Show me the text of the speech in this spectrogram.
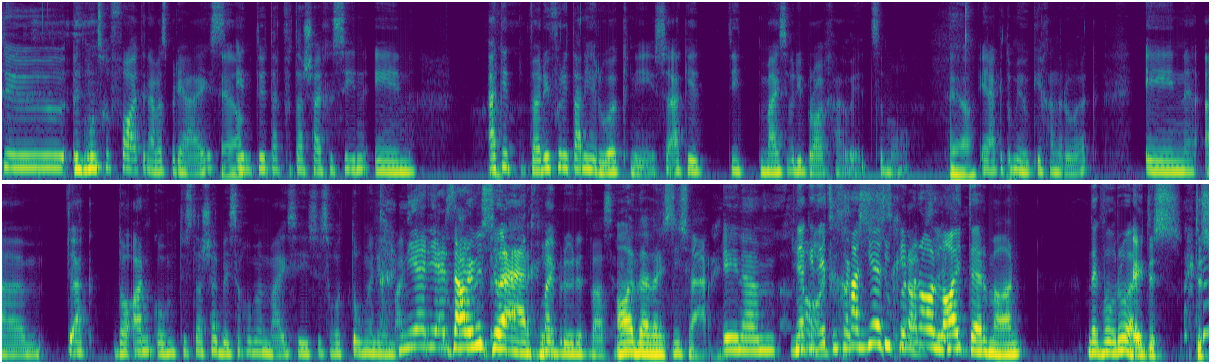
toe het ons gefight en hy was by die huis Ja. en toe het ek vir Tasha gesien en ek het wou nie vir die tannie rook nie. So ek het die meisie wat die braai gehou het, se ma. Ja. En ek het om die hoekie gaan rook en ehm um, toe ek daar aankom, toe staan sy besig om 'n meisie soos haar tong in die meisie. Nee, nee, is daarom nie so erg nie. My broer dit was. Ai, baie is nie so erg. nie. En ehm um, Ja, ek het ek gegaan, "Yes, super gee my nou lighter man." Want ek wil rook. Ek dis dis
